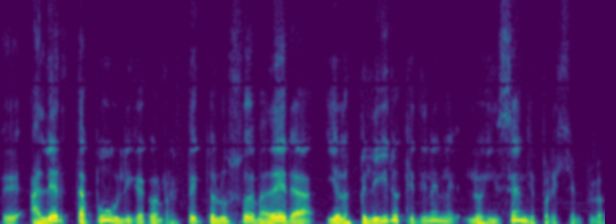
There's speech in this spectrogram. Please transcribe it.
eh, alerta pública con respecto al uso de madera y a los peligros que tienen los incendios, por ejemplo.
